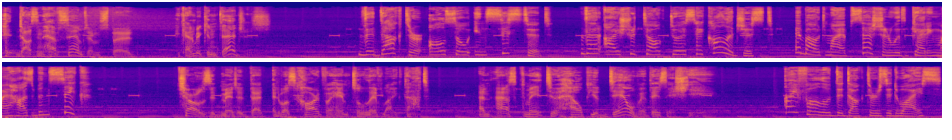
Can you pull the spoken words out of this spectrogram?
He doesn't have symptoms, but he can be contagious. The doctor also insisted that I should talk to a psychologist about my obsession with getting my husband sick. Charles admitted that it was hard for him to live like that and asked me to help you deal with this issue. I followed the doctor's advice.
